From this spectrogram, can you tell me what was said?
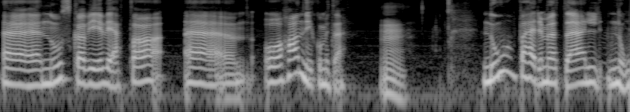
Eh, nå skal vi vedta eh, å ha en ny komité. Mm. Nå, på dette møtet, nå.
